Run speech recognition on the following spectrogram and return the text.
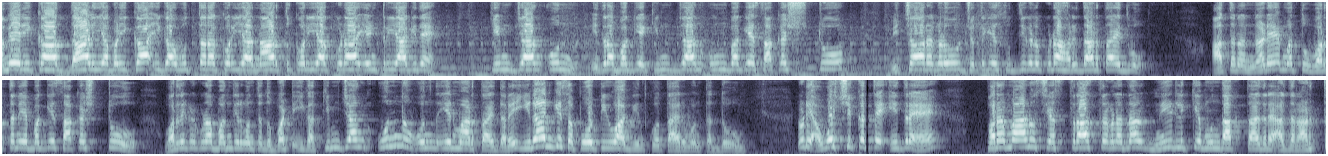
ಅಮೆರಿಕ ದಾಳಿಯ ಬಳಿಕ ಈಗ ಉತ್ತರ ಕೊರಿಯಾ, ನಾರ್ತ್ ಕೊರಿಯಾ ಕೂಡ ಎಂಟ್ರಿ ಆಗಿದೆ. ಕಿಮ್ ಜಾಂಗ್ ಉನ್, ಇದರ ಬಗ್ಗೆ ಕಿಮ್ ಜಾಂಗ್ ಉನ್ ಬಗ್ಗೆ ಸಾಕಷ್ಟು ವಿಚಾರಗಳು ಜೊತೆಗೆ ಸುದ್ದಿಗಳು ಕೂಡ ಹರಿದಾಡ್ತಾ ಇದ್ವು. ಆತನ ನಡೆ ಮತ್ತು ವರ್ತನೆಯ ಬಗ್ಗೆ ಸಾಕಷ್ಟು ವರದಿಗಳು ಕೂಡ ಬಂದಿರುವಂಥದ್ದು. ಬಟ್ ಈಗ ಕಿಮ್ ಜಾಂಗ್ ಉನ್ ಒಂದು ಏನು ಮಾಡ್ತಾ ಇದ್ದಾರೆ, ಇರಾನ್ಗೆ ಸಪೋರ್ಟಿವ್ ಆಗಿ ನಿಂತ್ಕೋತಾ ಇರುವಂಥದ್ದು. ನೋಡಿ, ಅವಶ್ಯಕತೆ ಇದ್ರೆ ಪರಮಾಣು ಶಸ್ತ್ರಾಸ್ತ್ರಗಳನ್ನು ನೀಡಲಿಕ್ಕೆ ಮುಂದಾಗ್ತಾ ಇದ್ದಾರೆ. ಅದರ ಅರ್ಥ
